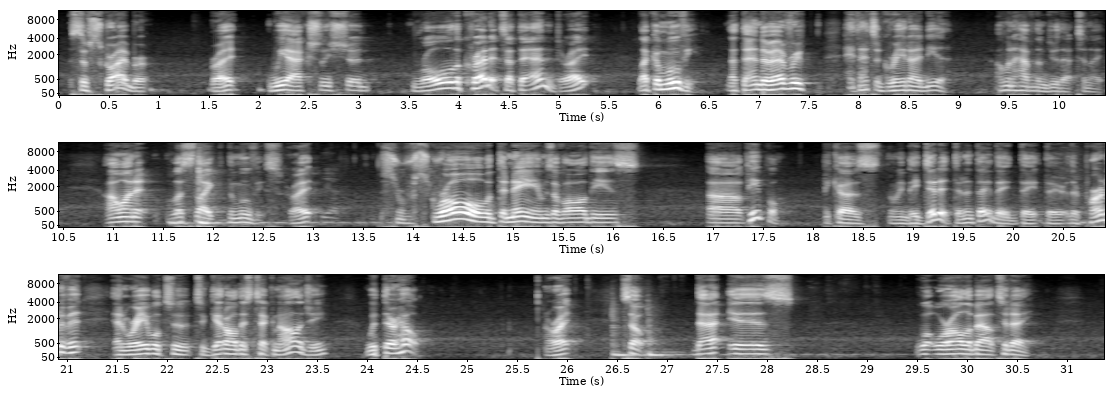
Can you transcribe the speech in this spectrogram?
subscriber, right, we actually should roll the credits at the end, right? Like a movie. At the end of every hey, that's a great idea. I'm gonna have them do that tonight. I want it let's like the movies, right? Yeah. S- scroll with the names of all these uh, people because I mean they did it, didn't they? They they they're, they're part of it, and we're able to to get all this technology with their help. All right, so that is what we're all about today,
